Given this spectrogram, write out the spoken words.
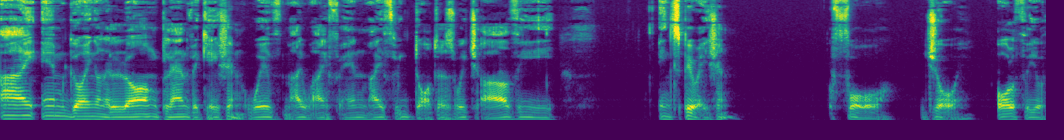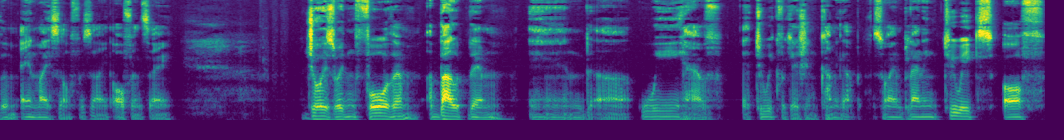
I am going on a long planned vacation with my wife and my three daughters, which are the inspiration for joy, all three of them, and myself, as I often say. Joy is written for them, about them, and uh, we have a two week vacation coming up. So I'm planning two weeks of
